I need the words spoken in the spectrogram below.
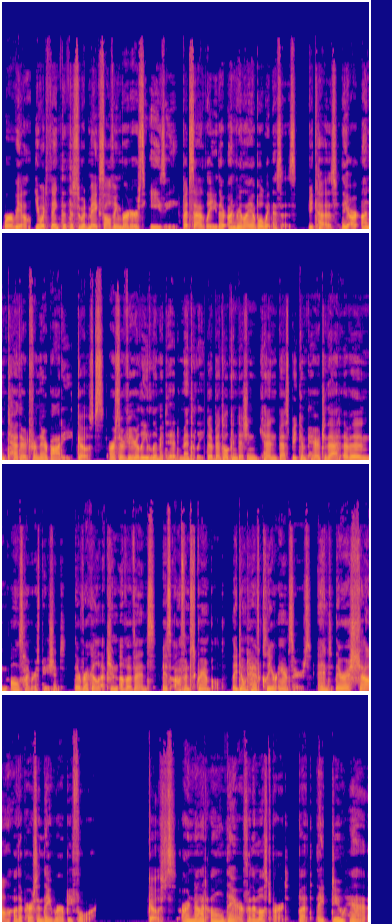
were real. You would think that this would make solving murders easy, but sadly, they're unreliable witnesses. Because they are untethered from their body, ghosts are severely limited mentally. Their mental condition can best be compared to that of an Alzheimer's patient. Their recollection of events is often scrambled. They don't have clear answers, and they're a shell of the person they were before. Ghosts are not all there for the most part, but they do have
